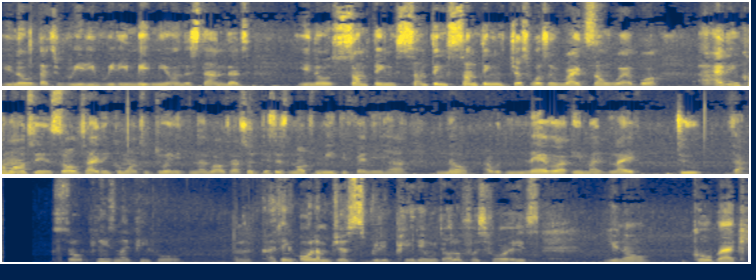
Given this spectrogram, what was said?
you know, that really, really made me understand that you know something something something just wasn't right somewhere but i didn't come out to insult her. I didn't come out to do anything about her. So this is not me defending her. No i would never in my life do that. So please my people i think all i'm just really pleading with all of us for is you know go back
